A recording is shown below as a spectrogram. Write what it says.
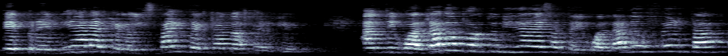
de premiar al que lo está intentando hacer bien. Ante igualdad de oportunidades, ante igualdad de oferta,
